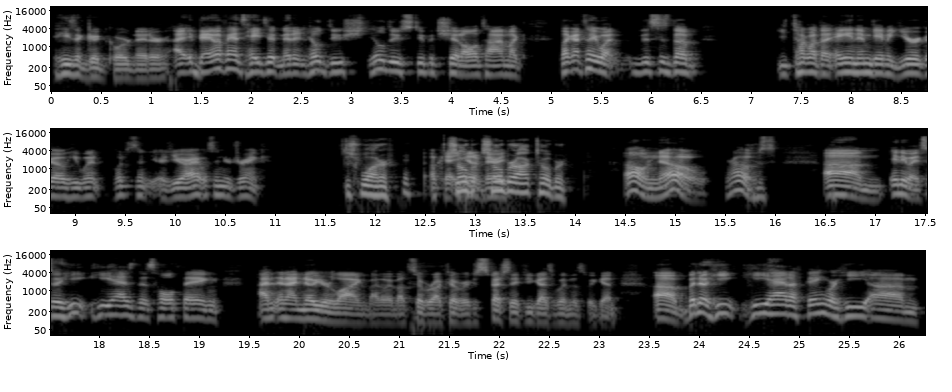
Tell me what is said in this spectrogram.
He's a good coordinator. I, Bama fans hate to admit it, and he'll do he'll do stupid shit all the time. Like like I tell you what, this is the you talk about the A and M game a year ago. He went. What's in? Are you all right? What's in your drink? Just water. Okay. sober, very- sober October. Oh no, gross. Um. Anyway, so he he has this whole thing, and, and I know you're lying by the way about sober October, especially if you guys win this weekend. Uh, but no, he he had a thing where he um,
